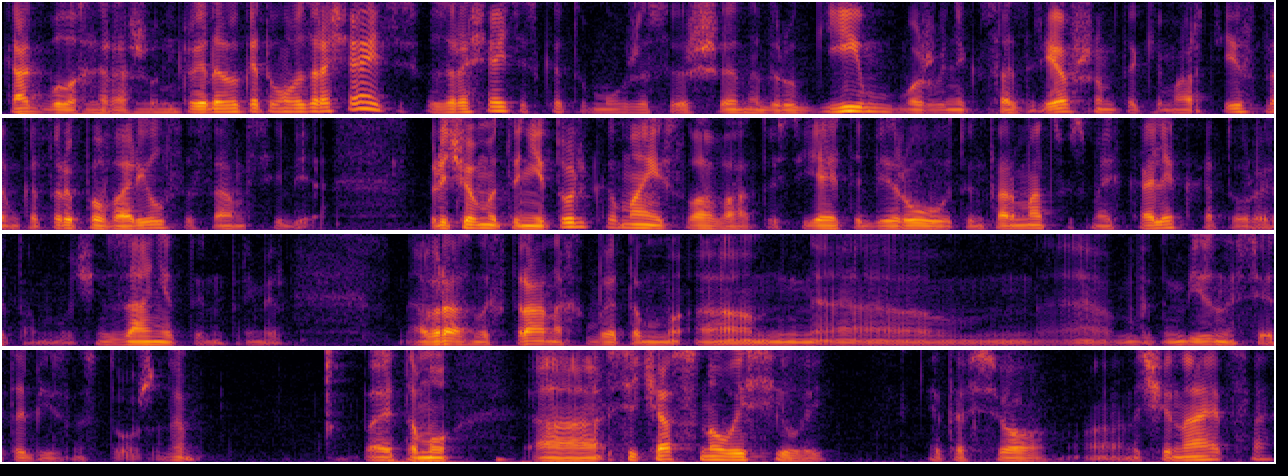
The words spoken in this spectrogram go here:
Как было хорошо. И когда вы к этому возвращаетесь, возвращаетесь к этому уже совершенно другим, может быть, созревшим таким артистом, который поварился сам в себе. Причем это не только мои слова, то есть я это беру, эту информацию с моих коллег, которые там очень заняты, например, в разных странах в этом, эм, э, в этом бизнесе, это бизнес тоже. Да? Поэтому э, сейчас с новой силой это все э, начинается.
